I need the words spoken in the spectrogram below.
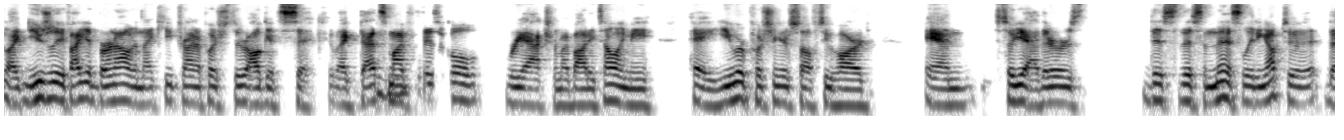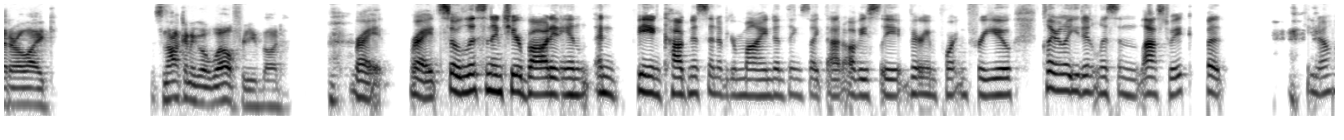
like usually if I get burnout and I keep trying to push through, I'll get sick. Like that's mm-hmm. my physical reaction, my body telling me, "Hey, you are pushing yourself too hard." And so yeah, there's this, this, and this leading up to it that are like, it's not going to go well for you, bud. Right. Right. So listening to your body and and being cognizant of your mind and things like that obviously very important for you. Clearly you didn't listen last week, but you know,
